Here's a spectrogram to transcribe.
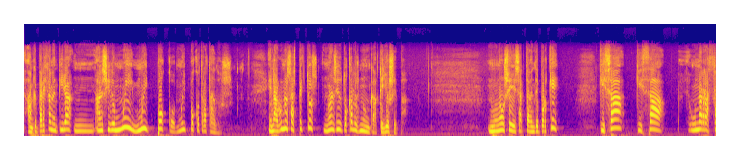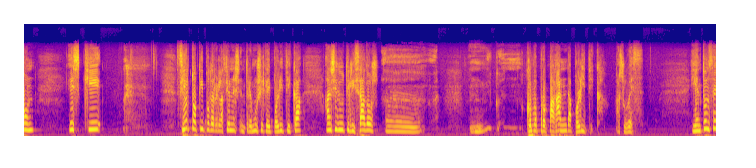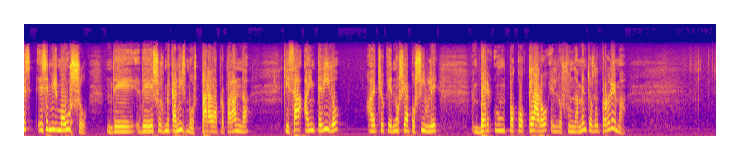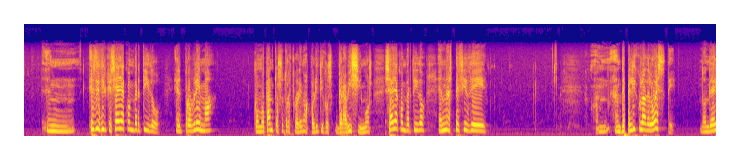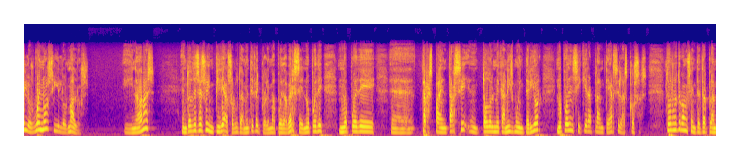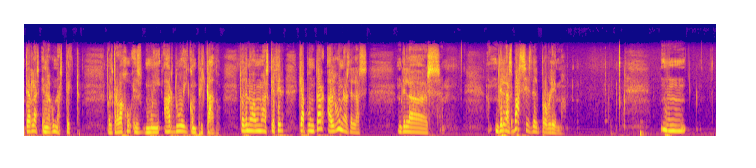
aunque parezca mentira, mm, han sido muy, muy poco, muy poco tratados. En algunos aspectos no han sido tocados nunca, que yo sepa. No sé exactamente por qué. Quizá, quizá una razón es que cierto tipo de relaciones entre música y política han sido utilizados eh, como propaganda política, a su vez. Y entonces ese mismo uso de, esos mecanismos para la propaganda quizá ha impedido, ha hecho que no sea posible ver un poco claro en los fundamentos del problema. Es decir, que se haya convertido el problema, como tantos otros problemas políticos gravísimos, se haya convertido en una especie de, de película del oeste, donde hay los buenos y los malos y nada más. Entonces eso impide absolutamente que el problema pueda verse, no puede, no puede eh, transparentarse en todo el mecanismo interior, no pueden siquiera plantearse las cosas. Entonces nosotros vamos a intentar plantearlas en algún aspecto, pues el trabajo es muy arduo y complicado. Entonces no vamos más que hacer que apuntar algunas de las, de las, de las bases del problema. Mm,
